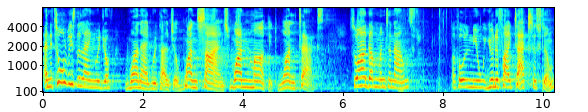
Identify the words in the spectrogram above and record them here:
And it's always the language of one agriculture, one science, one market, one tax. So our government announced a whole new unified tax system,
